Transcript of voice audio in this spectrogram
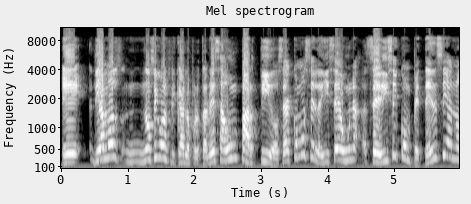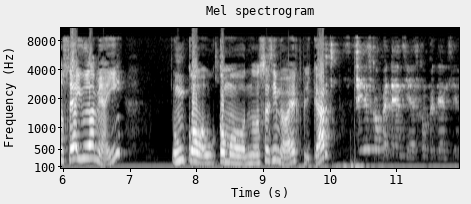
Eh, digamos, no sé cómo explicarlo, pero tal vez a un partido. O sea, ¿cómo se le dice a una... ¿Se dice competencia? No sé, ayúdame ahí un como, no sé si me voy a explicar. Sí, es competencia, es competencia.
